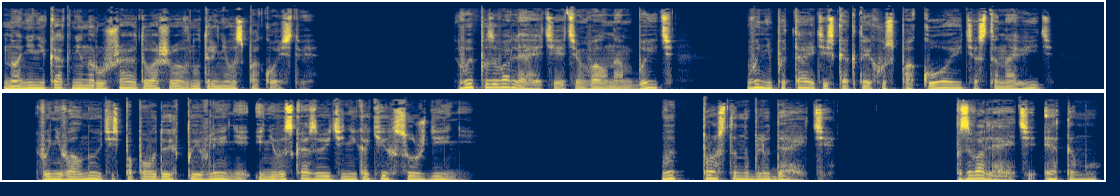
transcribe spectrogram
но они никак не нарушают вашего внутреннего спокойствия. Вы позволяете этим волнам быть, вы не пытаетесь как-то их успокоить, остановить. Вы не волнуетесь по поводу их появления и не высказываете никаких суждений. Вы просто наблюдаете, позволяете этому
